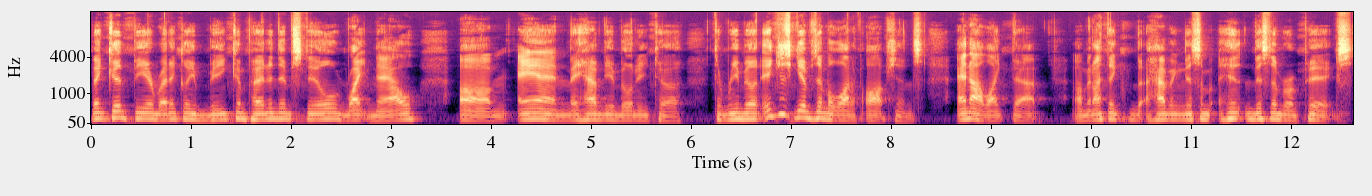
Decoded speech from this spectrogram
they could theoretically be competitive still right now. Um, and they have the ability to, to rebuild. It just gives them a lot of options. And I like that. Um, and I think having this this number of picks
